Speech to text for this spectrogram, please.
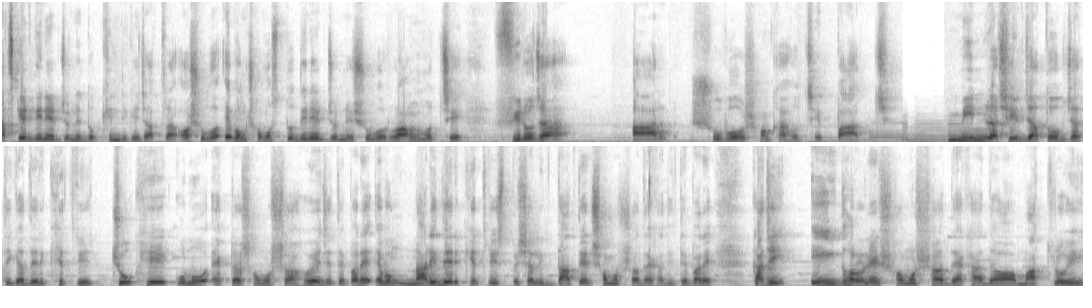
আজকের দিনের জন্য দক্ষিণ দিকে যাত্রা অশুভ এবং সমস্ত দিনের জন্য শুভ রং হচ্ছে ফিরোজা আর শুভ সংখ্যা হচ্ছে পাঁচ। মিন রাশির জাতক জাতিকাদের ক্ষেত্রে চোখে কোনো একটা সমস্যা হয়ে যেতে পারে এবং নারীদের ক্ষেত্রে স্পেশালি দাঁতের সমস্যা দেখা দিতে পারে। কাজেই এই ধরনের সমস্যা দেখা দেওয়া মাত্রই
